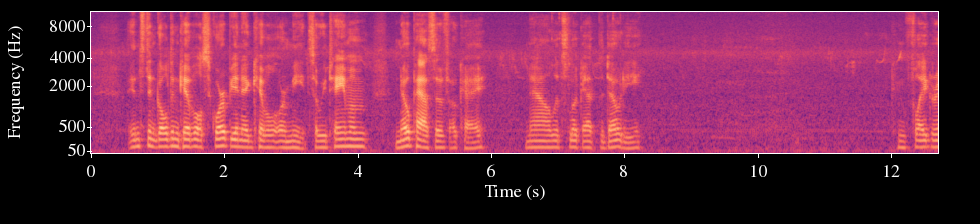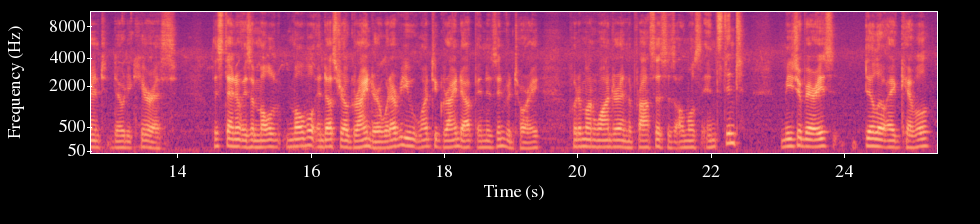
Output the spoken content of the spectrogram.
Instant golden kibble, scorpion egg kibble, or meat. So we tame him. No passive. Okay. Now let's look at the Dodie. Conflagrant Dodocaris. This dino is a mobile industrial grinder. Whatever you want to grind up in his inventory, put him on Wander, and the process is almost instant. Mejoberries, Dilo egg kibble,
